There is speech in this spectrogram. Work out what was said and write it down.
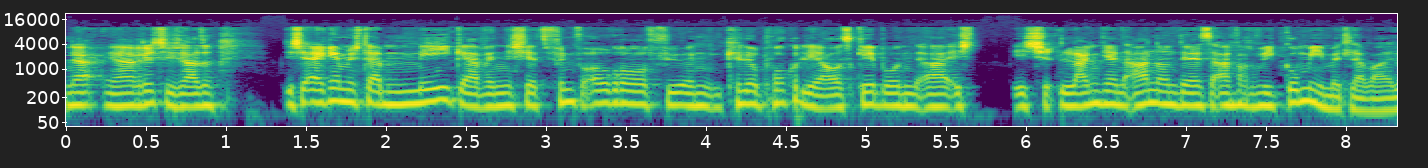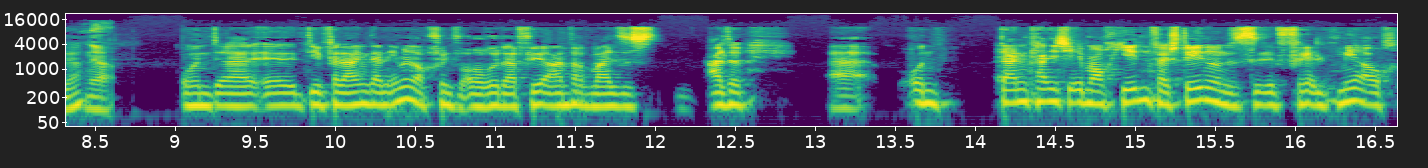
Ja, ja, richtig. Also ich ärgere mich da mega, wenn ich jetzt fünf Euro für ein Kilo Brokkoli ausgebe und äh, ich, ich lang den an und der ist einfach wie Gummi mittlerweile. Ja. Und äh, die verlangen dann immer noch fünf Euro dafür, einfach weil es, also, äh, und dann kann ich eben auch jeden verstehen und es fällt mir auch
